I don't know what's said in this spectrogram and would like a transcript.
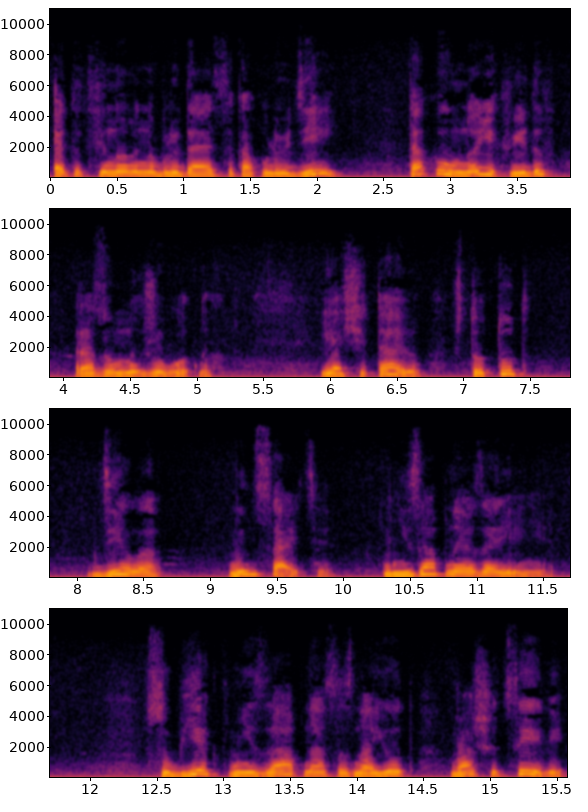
Этот феномен наблюдается как у людей, так и у многих видов разумных животных. Я считаю, что тут дело в инсайте, внезапное озарение. Субъект внезапно осознает ваши цели,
